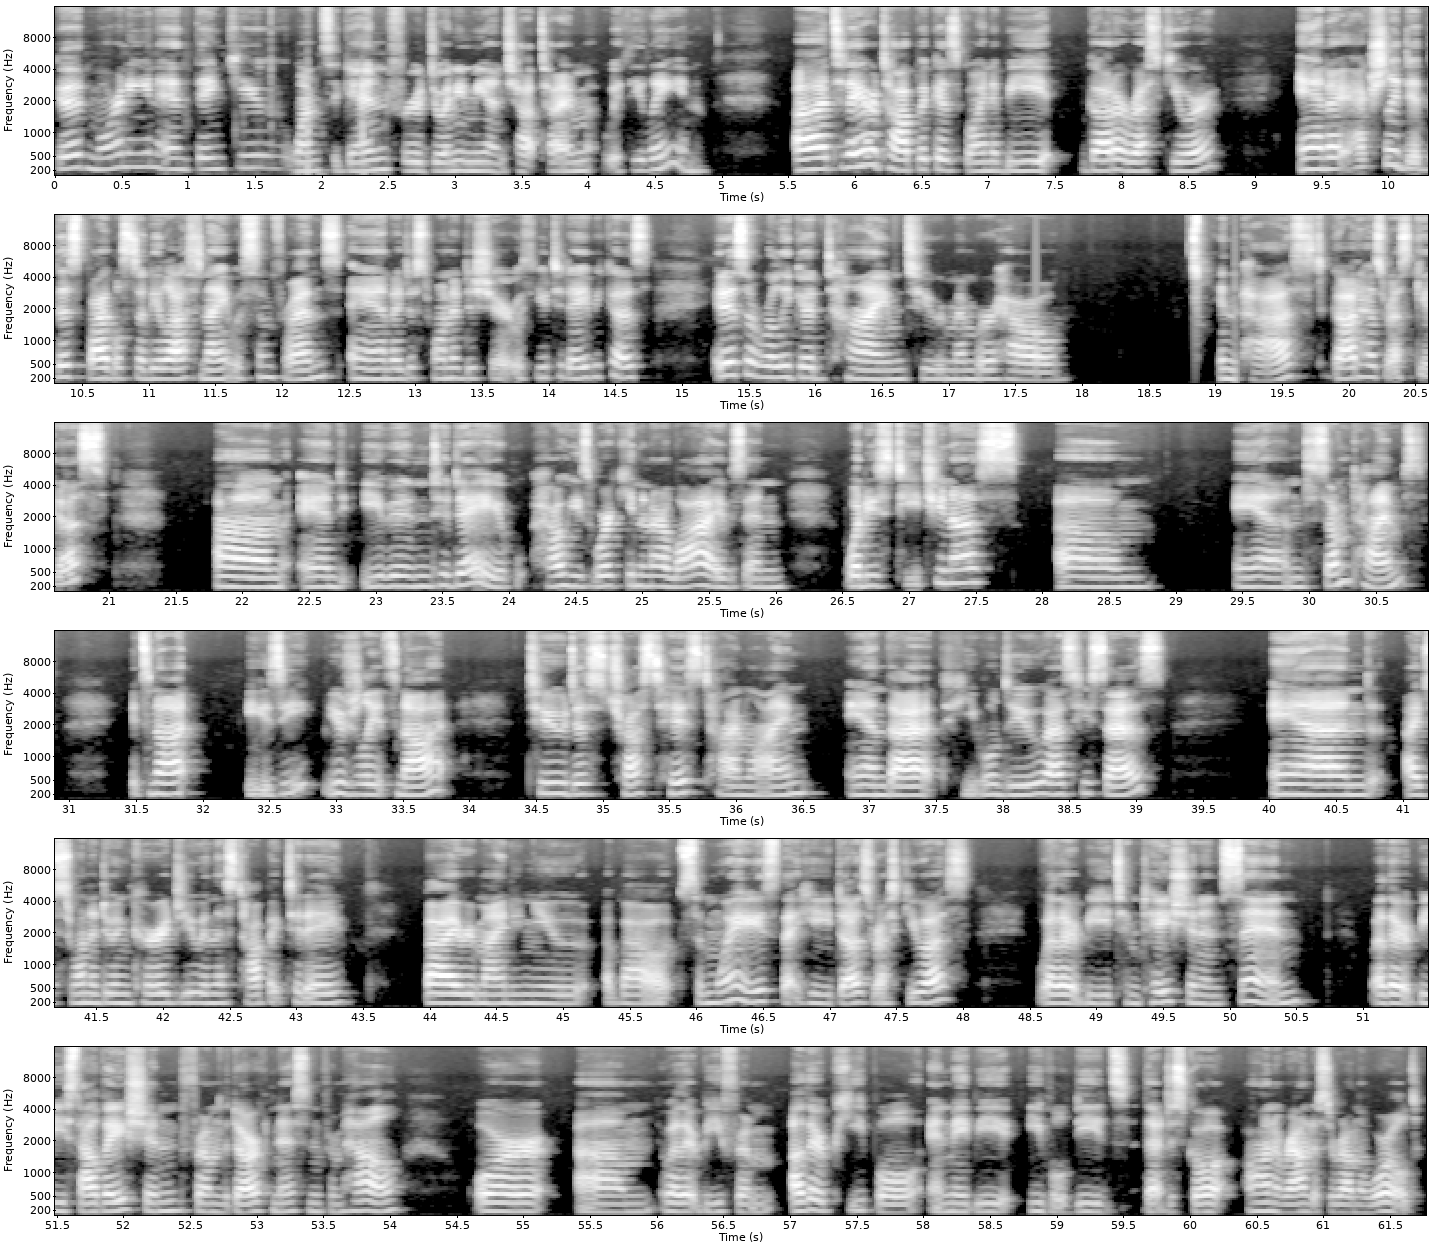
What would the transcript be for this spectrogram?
Good morning, and thank you once again for joining me on Chat Time with Elaine. Uh, today, our topic is going to be God our Rescuer. And I actually did this Bible study last night with some friends, and I just wanted to share it with you today because it is a really good time to remember how in the past God has rescued us. Um, and even today, how He's working in our lives and what He's teaching us. Um, and sometimes it's not easy, usually it's not, to just trust his timeline and that he will do as he says. And I just wanted to encourage you in this topic today by reminding you about some ways that he does rescue us, whether it be temptation and sin, whether it be salvation from the darkness and from hell, or um, whether it be from other people and maybe evil deeds that just go on around us around the world,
